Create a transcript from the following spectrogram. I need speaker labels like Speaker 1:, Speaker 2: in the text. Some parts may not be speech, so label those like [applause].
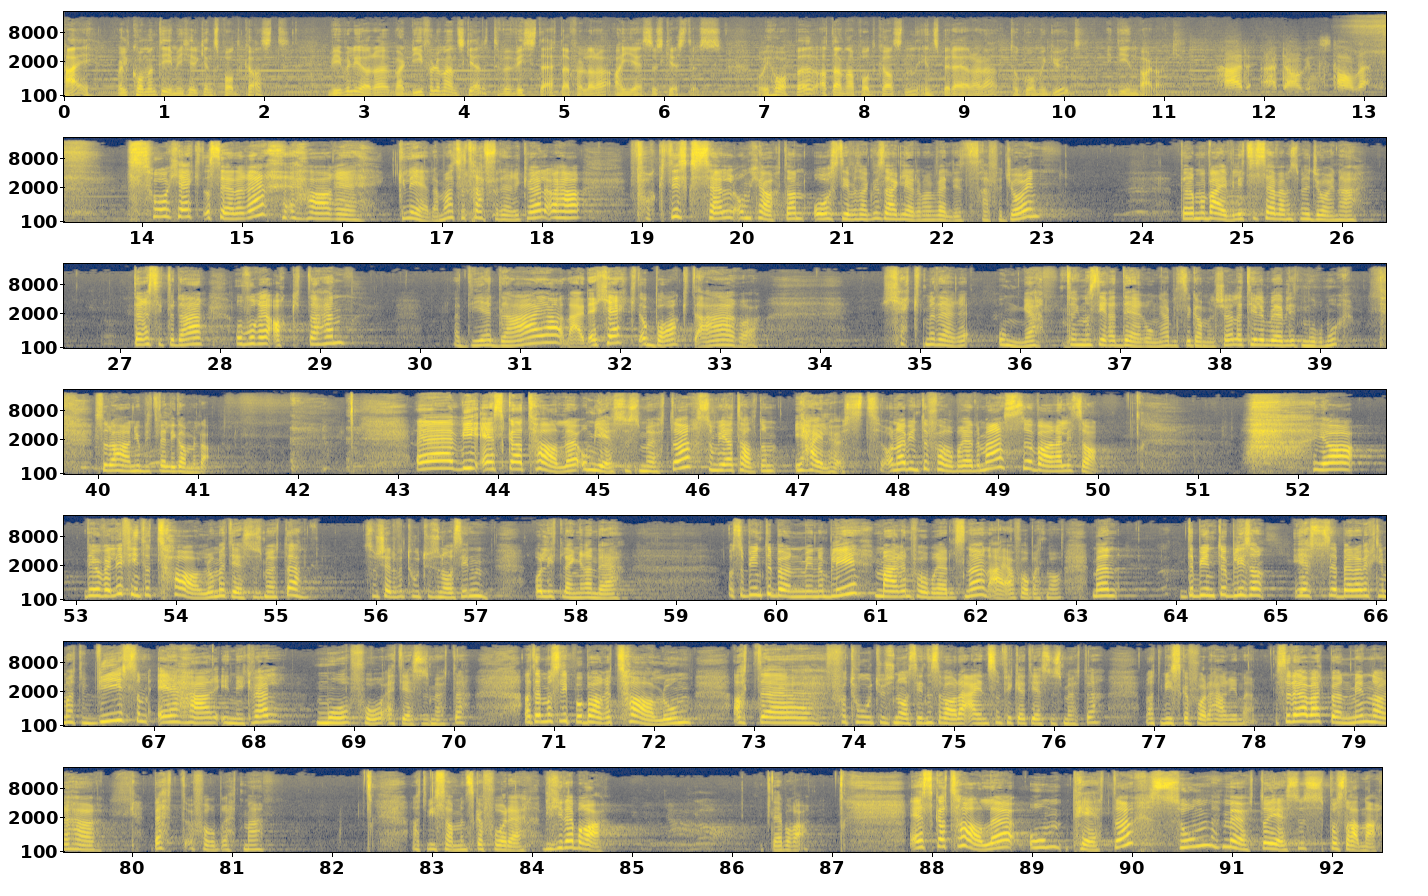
Speaker 1: Hei, velkommen til Imekirkens podkast. Vi vil gjøre verdifulle mennesker til bevisste etterfølgere av Jesus Kristus. Og vi håper at denne podkasten inspirerer deg til å gå med Gud i din hverdag.
Speaker 2: Her er dagens tale.
Speaker 3: Så kjekt å se dere. Jeg har gleda meg til å treffe dere i kveld. Og jeg har faktisk, selv om Kjartan og Steven har sagt det, så har jeg gleda meg veldig til å treffe Join. Dere må veive litt til å se hvem som er Join her. Dere sitter der. Og hvor er Akta hen? Ja, De er der, ja. Nei, det er kjekt. Og bak der. Og kjekt med dere unge. Tenk, Nå sier jeg dere unge, jeg er blitt så gammel sjøl. Jeg til og med blitt mormor. Så da har han jo blitt veldig gammel, da. Eh, vi skal tale om Jesusmøter, som vi har talt om i hele høst. Og når jeg begynte å forberede meg, så var jeg litt sånn Ja, det er jo veldig fint å tale om et Jesusmøte som skjedde for 2000 år siden, og litt lenger enn det. Og så begynte bønnen min å bli mer enn forberedelsene. Nei, jeg har forberedt meg. Men det begynte å bli sånn Jesus, jeg ber deg virkelig om at vi som er her inne i kveld, må få et Jesusmøte. At jeg må slippe å bare tale om at uh, for 2000 år siden så var det en som fikk et Jesusmøte, men at vi skal få det her inne. Så det har vært bønnen min når jeg har bedt og forberedt meg. At vi sammen skal få det. Blir ikke det bra? Det er bra. Jeg skal tale om Peter som møter Jesus på stranda.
